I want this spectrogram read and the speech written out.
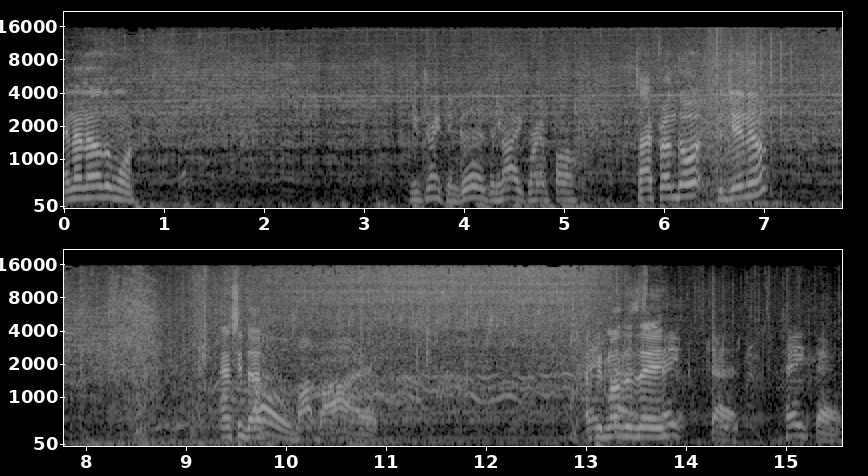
And another one. You drinking good tonight, Grandpa? Side front door, Virginia. And she dead. Oh, bye bye. Happy Mother's Day. Take that. Take that.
